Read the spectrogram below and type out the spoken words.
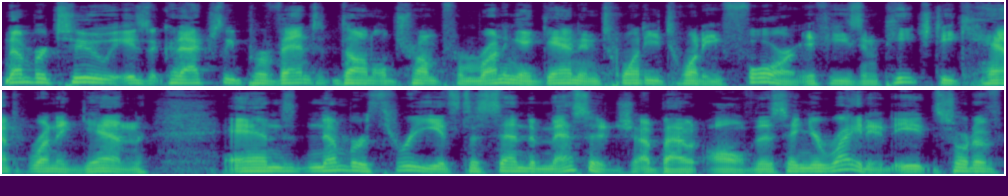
Number two is it could actually prevent Donald Trump from running again in 2024. If he's impeached, he can't run again. And number three, it's to send a message about all this. And you're right. It, it sort of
